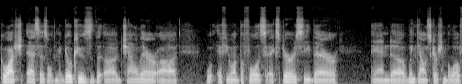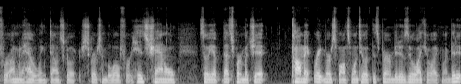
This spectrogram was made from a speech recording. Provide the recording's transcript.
go watch SS Ultimate Goku's the, uh, channel there uh, if you want the full conspiracy there. And uh, link down description below for. I'm going to have a link down description below for his channel. So, yep, that's pretty much it comment, rate my response one two at this Baron videos you'll like. You'll like my video,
